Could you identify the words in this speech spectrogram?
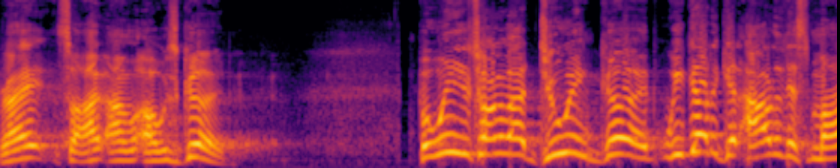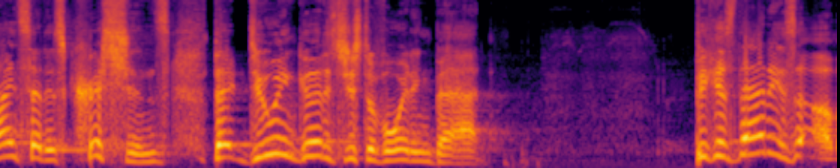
Right? So I, I, I was good. But when you talk about doing good, we got to get out of this mindset as Christians that doing good is just avoiding bad. Because that is a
